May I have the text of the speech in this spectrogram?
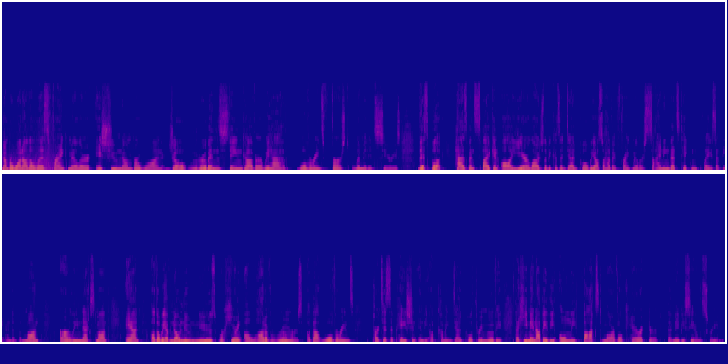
Number one on the list, Frank Miller, issue number one, Joe Rubinstein cover. We have Wolverine's first limited series. This book has been spiking all year, largely because of Deadpool. We also have a Frank Miller signing that's taking place at the end of the month early next month. And although we have no new news, we're hearing a lot of rumors about Wolverine's participation in the upcoming Deadpool 3 movie that he may not be the only Foxed Marvel character that may be seen on the screen.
